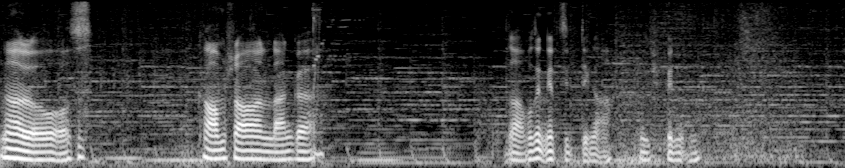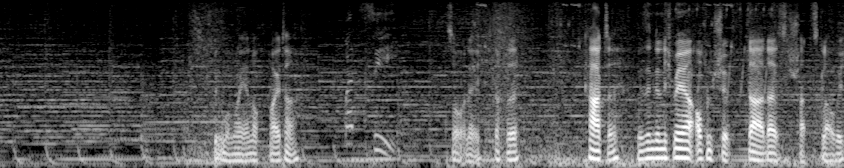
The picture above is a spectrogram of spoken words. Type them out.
Na. Komm schon, danke. So, wo sind jetzt die Dinger? Ich finden. Springen wir mal ja noch weiter. So, ne, ich dachte Karte. Wir sind ja nicht mehr auf dem Schiff. Da, da ist Schatz, glaube ich.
